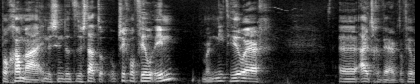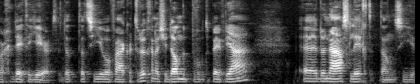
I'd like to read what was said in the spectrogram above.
programma. In de zin dat er staat op zich wel veel in, maar niet heel erg eh, uitgewerkt of heel erg gedetailleerd. Dat, dat zie je wel vaker terug. En als je dan de- bijvoorbeeld de PvdA eh ernaast ligt, dan zie je,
